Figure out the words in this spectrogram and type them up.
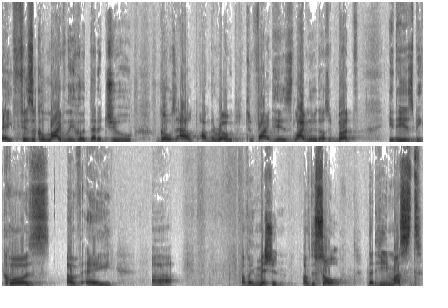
a physical livelihood that a Jew goes out on the road to find his livelihood also, but it is because of a uh, of a mission of the soul that he must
